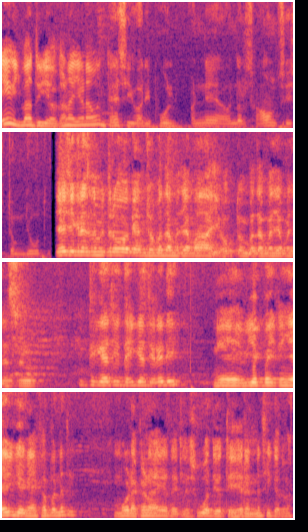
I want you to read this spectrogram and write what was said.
એવી જ બાજુ ઘણા જણા હોય ને એસી વાળી ફૂલ અને અંદર સાઉન્ડ સિસ્ટમ જોતું જય શ્રી કૃષ્ણ મિત્રો કેમ છો? બધા મજામાં? આઈ હોપ તમે બધા મજા મજા છો. થઈ ગયા છે થઈ ગયા છે રેડી ને વિવેકભાઈ ત્યાં આવી ગયા કાંઈ ખબર નથી. મોડા ઘણા આવ્યા હતા એટલે સુવા દો તે હેરાન નથી કરવા.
